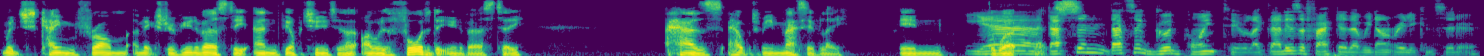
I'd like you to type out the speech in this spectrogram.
which came from a mixture of university and the opportunity that I was afforded at university, has helped me massively in Yeah, workplace. that's an that's a good point too. Like that is a factor that we don't really consider.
